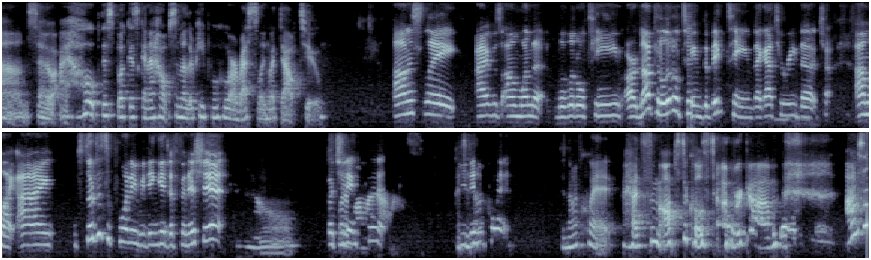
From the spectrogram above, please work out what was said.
Um, so I hope this book is going to help some other people who are wrestling with doubt too. honestly, I was on one of the, the little team, or not the little team, the big team that got to read the. I'm like, I'm so disappointed we didn't get to finish it. No, but you What a didn't quit. You did didn't quit. Did not quit. I had some obstacles to overcome. I'm so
